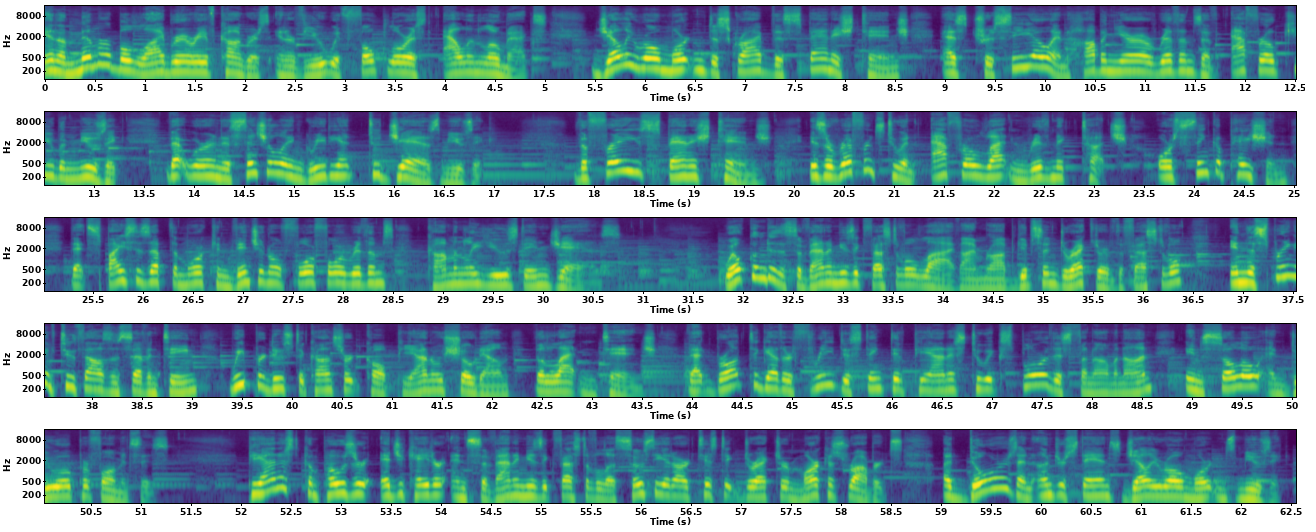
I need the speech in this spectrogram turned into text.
In a memorable Library of Congress interview with folklorist Alan Lomax, Jelly Roll Morton described the Spanish tinge as tresillo and habanera rhythms of Afro Cuban music that were an essential ingredient to jazz music. The phrase Spanish tinge is a reference to an Afro Latin rhythmic touch or syncopation that spices up the more conventional 4 4 rhythms commonly used in jazz. Welcome to the Savannah Music Festival Live. I'm Rob Gibson, director of the festival. In the spring of 2017, we produced a concert called Piano Showdown The Latin Tinge that brought together three distinctive pianists to explore this phenomenon in solo and duo performances. Pianist, composer, educator, and Savannah Music Festival Associate Artistic Director Marcus Roberts adores and understands Jelly Roll Morton's music.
